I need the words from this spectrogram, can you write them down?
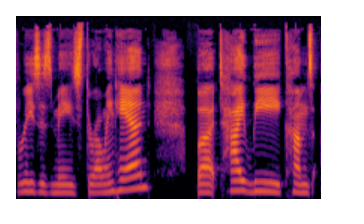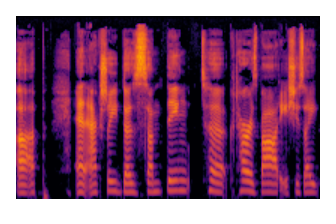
freezes Mai's throwing hand, but Ty Lee comes up and actually does something to Katara's body. She's like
